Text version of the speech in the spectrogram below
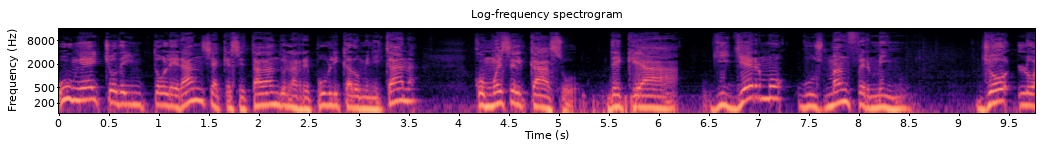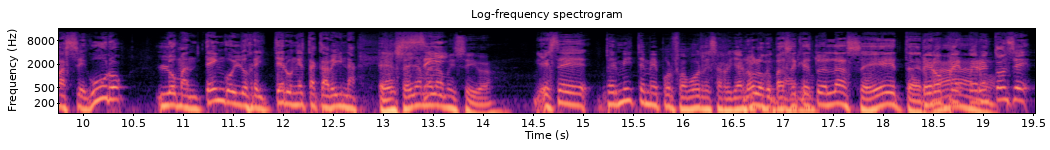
un hecho de intolerancia que se está dando en la República Dominicana, como es el caso de que a Guillermo Guzmán Fermín, yo lo aseguro, lo mantengo y lo reitero en esta cabina. Enséñame la misiva. Ese, permíteme, por favor, desarrollar. No, lo que pasa es que esto es la Z, pero, pero, entonces,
